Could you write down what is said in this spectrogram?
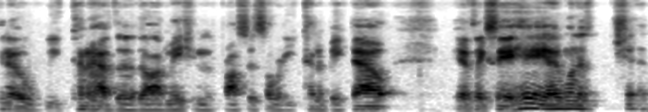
you know we kind of have the the automation the process already kind of baked out. If like say, hey, I want to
